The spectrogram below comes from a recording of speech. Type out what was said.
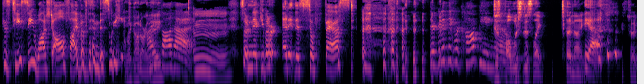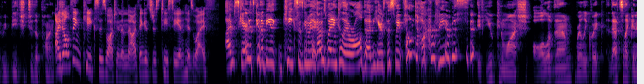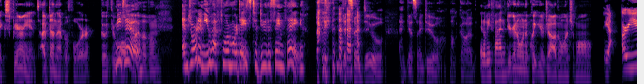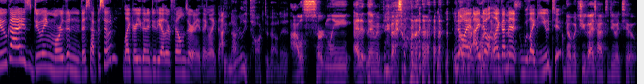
Because TC watched all five of them this week. Oh my god, are they? I saw that. Mm. So Nick, you better edit this so fast. They're gonna think we're copying Just them. publish this like tonight. Yeah. So like we beat you to the punch. I don't think Keeks is watching them though. I think it's just TC and his wife. I'm scared it's gonna be Keeks is gonna be like, I was waiting till they were all done. Here's the Sweet Film Talk reviews. If you can watch all of them really quick, that's like an experience. I've done that before. Go through Me all too. five of them. And Jordan, you have four more days to do the same thing. I guess I do. I guess I do. Oh god. It'll be fun. You're gonna want to quit your job and watch them all. Yeah. Are you guys doing more than this episode? Like, are you going to do the other films or anything like that? We've not really talked about it. I will certainly edit them if you guys want to. No, I, I don't. Like, I meant like you two. No, but you guys have to do it too.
